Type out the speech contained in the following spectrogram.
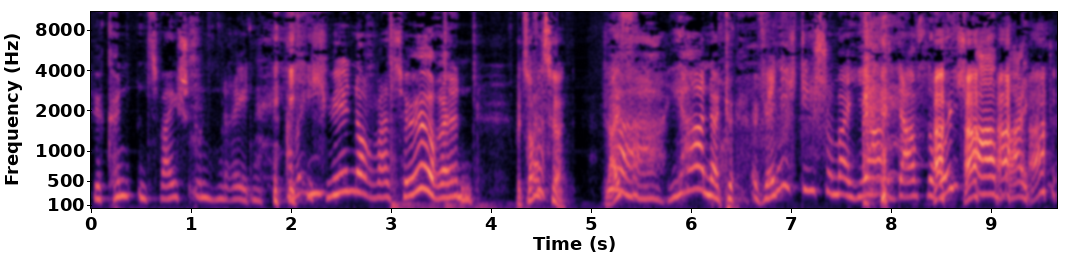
wir könnten zwei Stunden reden, aber ich will noch was hören. Willst du noch was hören? Live? Ja, ja, natürlich. Wenn ich die schon mal hier habe, darfst du ruhig arbeiten.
